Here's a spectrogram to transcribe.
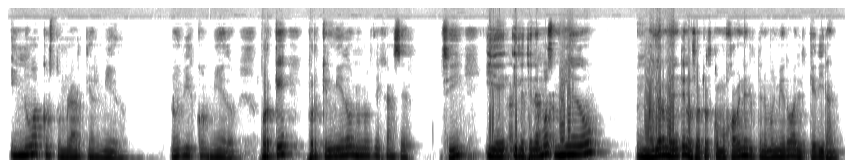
y no acostumbrarte al miedo. No vivir con miedo. ¿Por qué? Porque el miedo no nos deja hacer. ¿Sí? Y, y le tenemos miedo, mayormente nosotros como jóvenes le tenemos miedo al que dirán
